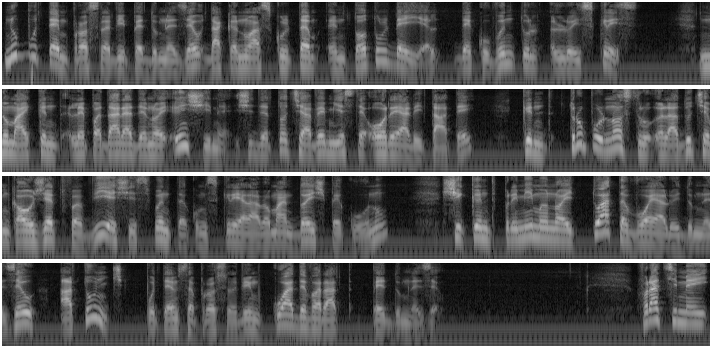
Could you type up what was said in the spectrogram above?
Nu putem proslăvi pe Dumnezeu dacă nu ascultăm în totul de El, de cuvântul lui scris. Numai când lepădarea de noi înșine și de tot ce avem este o realitate, când trupul nostru îl aducem ca o jertfă vie și sfântă, cum scrie la Roman 12 cu 1, și când primim în noi toată voia lui Dumnezeu, atunci putem să proslăvim cu adevărat pe Dumnezeu. Frații mei,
